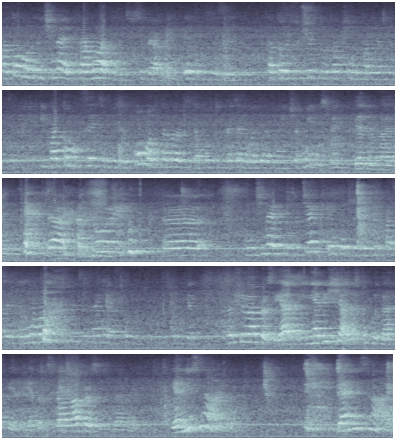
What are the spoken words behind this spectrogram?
Потом он начинает проглатывать в себя этот язык, который существует вообще непонятно где. И потом с этим языком он становится, допустим, хотя бы Владимир Черниговский, Бедный младенец. да, который э, начинает изучать этот же язык посредством. У меня вопрос, что это за я, что субъект? Хороший вопрос. Я не обещала, что будут ответы. Я только стала вопросы задавать. Я не знаю. Я не знаю.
